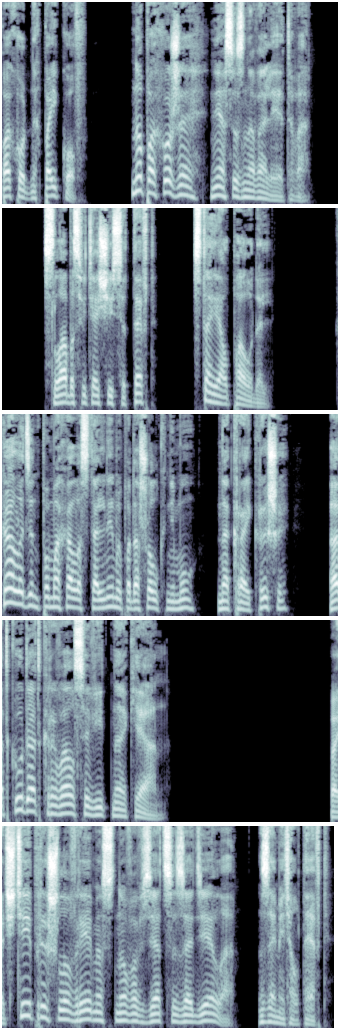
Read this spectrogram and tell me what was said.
походных пайков, но, похоже, не осознавали этого. Слабо светящийся Тефт стоял поодаль. Каладин помахал остальным и подошел к нему на край крыши, откуда открывался вид на океан. «Почти пришло время снова взяться за дело», — заметил Тефт.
